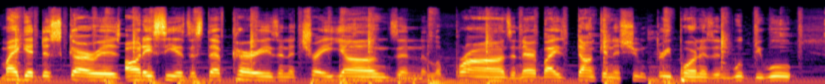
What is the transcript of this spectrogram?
might get discouraged. All they see is the Steph Currys and the Trey Youngs and the LeBrons, and everybody's dunking and shooting three-pointers and whoop-de-whoop. -whoop.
